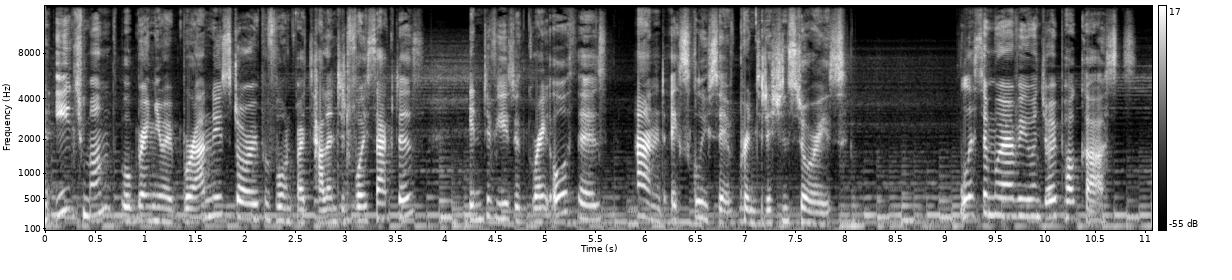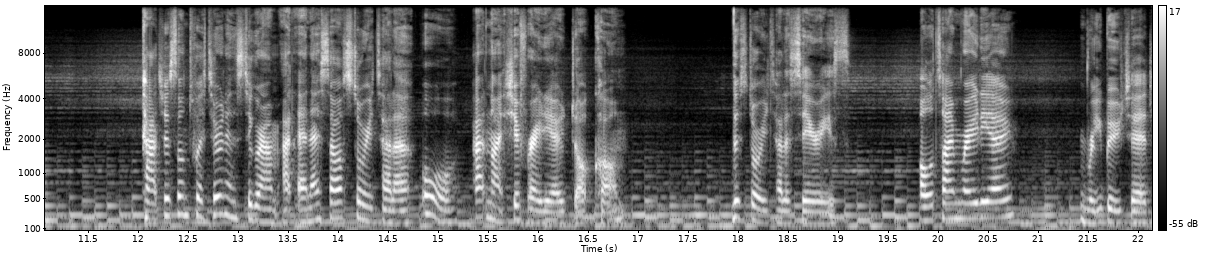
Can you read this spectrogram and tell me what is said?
And each month we'll bring you a brand new story performed by talented voice actors, interviews with great authors, and exclusive print edition stories. Listen wherever you enjoy podcasts. Catch us on Twitter and Instagram at NSR Storyteller or at nightshiftradio.com. The Storyteller series. Old time radio, rebooted.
